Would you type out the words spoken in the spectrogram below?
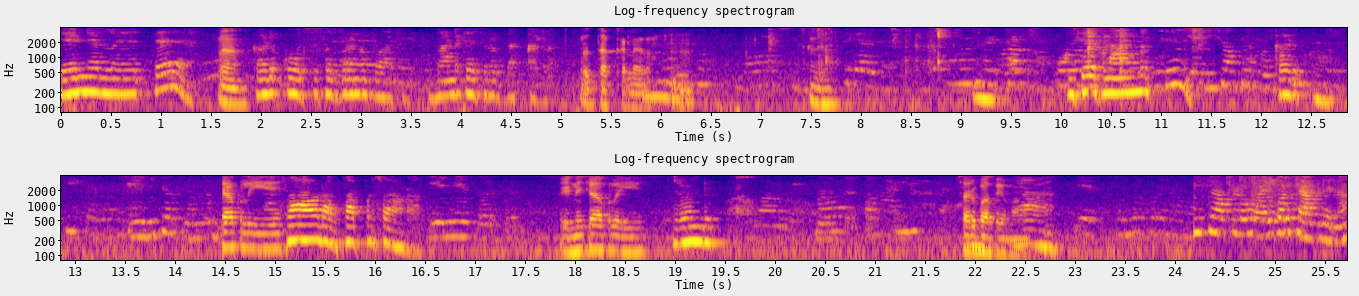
వేడి నీళ్ళలో వేస్తే కడుక్కోవచ్చు శుభ్రంగా పోతుంది. బండకేసులు దక్కర్లు వద్దు అక్కర్లేదు కుసేపు నాననిచ్చి కడుక్కోవాలి. చేపలు? ఇవి సావడాలి సప్పుడు సావడాలి ఎన్ని చేపలు? ఇవి రెండు. సరిపోతాయి. ఎన్ని చేపలు అవి కూడా చేపలేనా?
